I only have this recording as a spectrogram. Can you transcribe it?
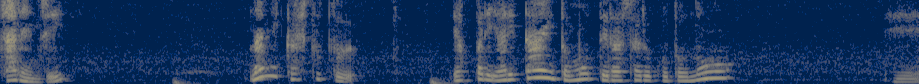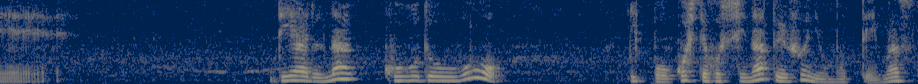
チャレンジ何か一つやっぱりやりたいと思っていらっしゃることの、えー、リアルな行動を一歩起こしてほしいなというふうに思っています。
